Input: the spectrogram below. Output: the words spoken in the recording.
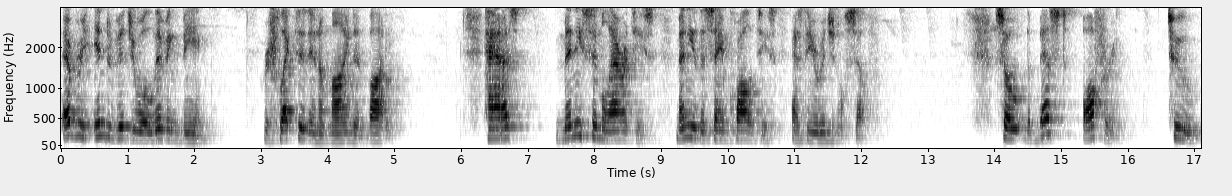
every individual living being, reflected in a mind and body, has many similarities, many of the same qualities as the original self. So, the best offering to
